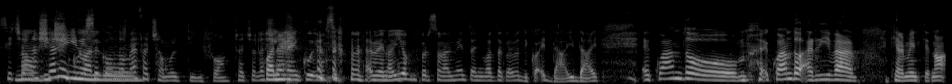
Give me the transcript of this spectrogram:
Sì, c'è No, una scena in cui secondo me facciamo il tifo, cioè c'è la Qual scena è? in cui, secondo- almeno io personalmente ogni volta che lo dico, e dai, dai, è quando, quando arriva, chiaramente no,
